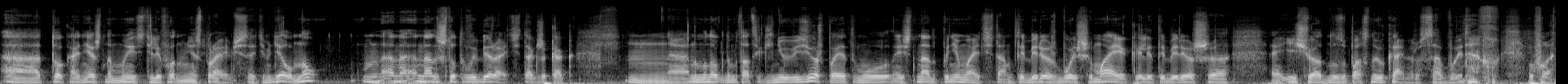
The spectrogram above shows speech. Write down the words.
а, то, конечно, мы с телефоном не справимся с этим делом. Ну, надо что-то выбирать, так же как много на мотоцикле не увезешь, поэтому значит, надо понимать, там ты берешь больше маек или ты берешь э, еще одну запасную камеру с собой, да, вот.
